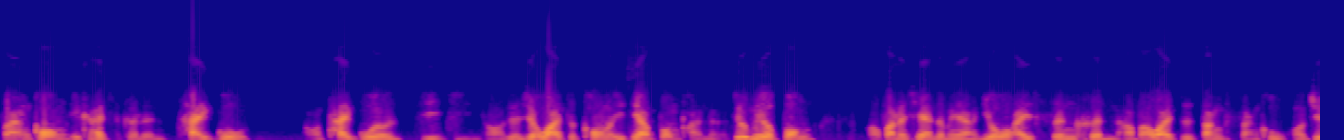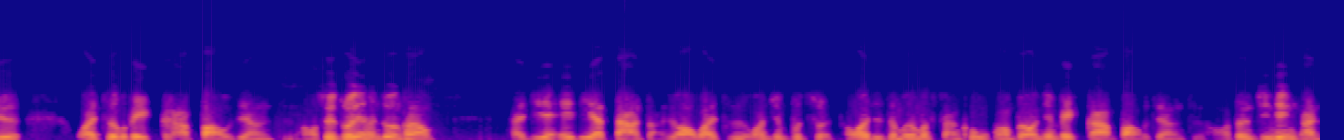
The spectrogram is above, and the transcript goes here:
翻空，一开始可能太过，啊，太过积极，啊，就觉得外资空了一定要崩盘了，就没有崩。哦，反正现在怎么样？由外生恨，哈，把外资当散户，我觉得外资会被嘎爆这样子，哦，所以昨天很多人看到台积电 ADR 大涨，就哦外资完全不准，外资怎么那么散户，好，不完全被嘎爆这样子，哦，但是今天看，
